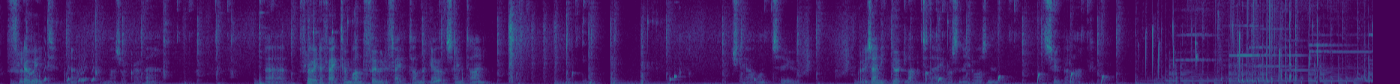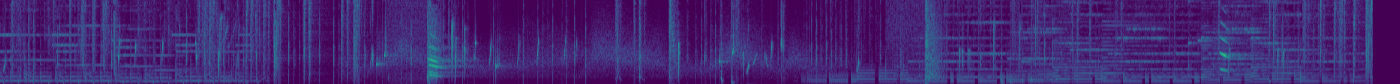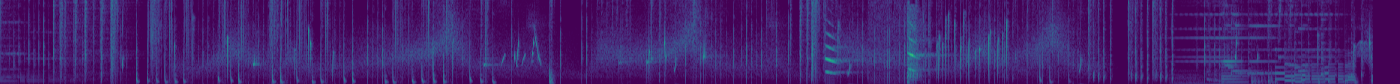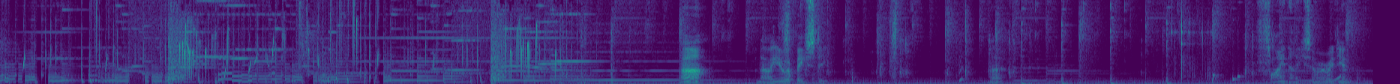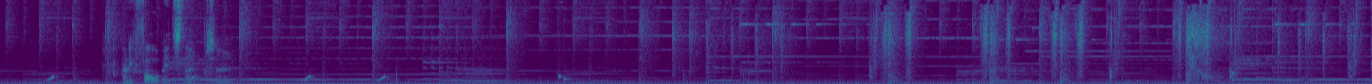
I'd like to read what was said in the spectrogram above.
fluid. Oh, might as well grab that. Uh, fluid effect and one food effect on the go at the same time. Actually, I want to. Well, it was only good luck today, wasn't it? It wasn't super luck. Now, are you a beastie? No. Finally, some iridium. Only four bits though, so...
